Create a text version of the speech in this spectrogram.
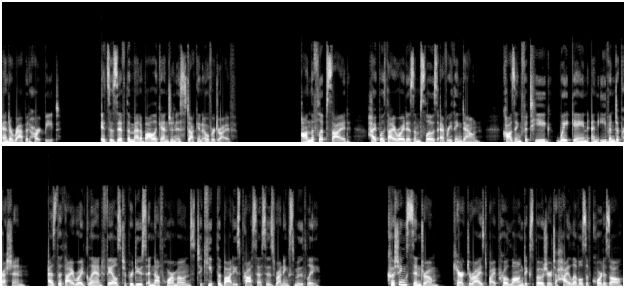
and a rapid heartbeat. It's as if the metabolic engine is stuck in overdrive. On the flip side, hypothyroidism slows everything down, causing fatigue, weight gain, and even depression, as the thyroid gland fails to produce enough hormones to keep the body's processes running smoothly. Cushing's syndrome, characterized by prolonged exposure to high levels of cortisol,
